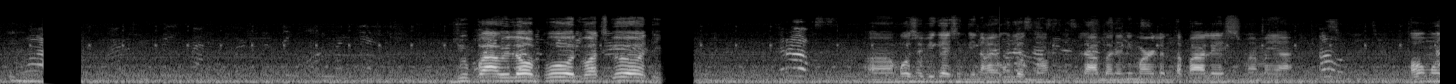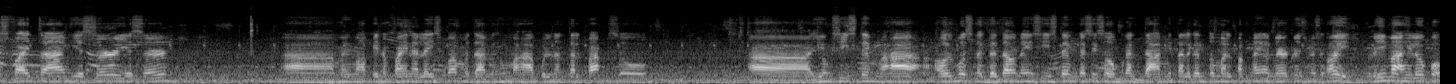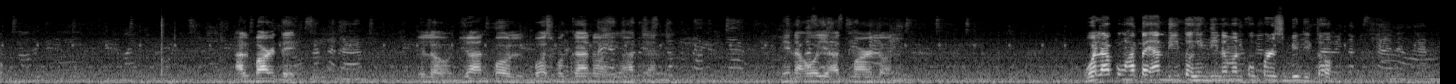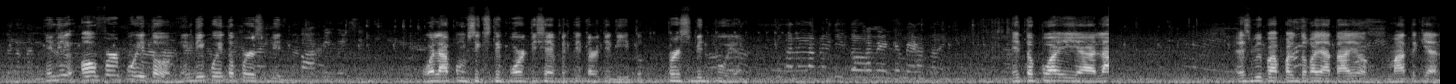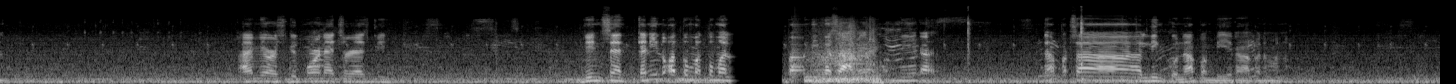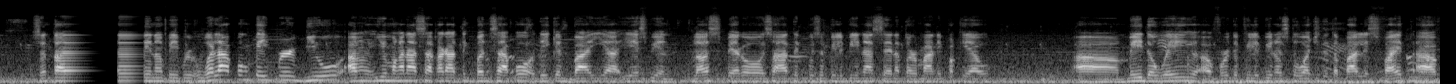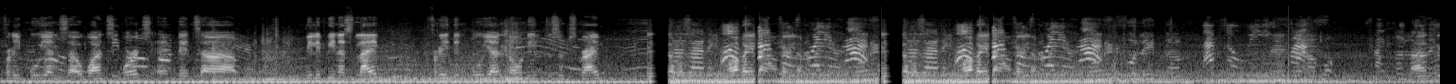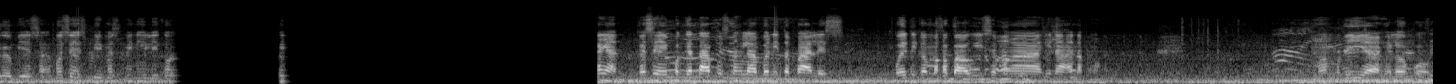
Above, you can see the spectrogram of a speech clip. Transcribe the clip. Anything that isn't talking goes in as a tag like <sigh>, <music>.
Jupa, we love food. What's good? Trucks! Ah, most of you guys hindi na kayo ulog, no? Laban na ni Marlon Tapales mamaya. Oh, Almost fight time. Yes, sir. Yes, sir. Ah, may mga pinafinalize pa. Madaming humahabol ng talpak. So, ah, yung system, ha, almost nagda-down na yung system kasi sobrang dami talagang tumalpak ngayon. Merry Christmas. Oy, Rima, hello po. Albarte, saan ka? Hello. John Paul, boss, magkano yung hatian? Nina Oya at Marlon. Wala pong hatayan dito, hindi naman po first bid ito. Hindi, offer po ito. Hindi po ito first bid. Wala pong 60, 40, 70, 30 dito. First bid po yan. Ito po ay uh, la- SB Papaldo kaya tayo. Matik yan. I'm yours. Good morning, Sir SB. Vincent, kanino ka tuma tumal... Pa- Hindi ba sa akin? Pambira. Dapat sa link ko na, pambira ka naman. Saan tayo ng paper? Wala pong pay-per-view ang yung mga nasa karatig bansa po. They can buy uh, ESPN Plus pero sa atin po sa Pilipinas, Senator Manny Pacquiao uh, made a way uh, for the Filipinos to watch the Tapales fight. Uh, free po yan sa One Sports and then sa Pilipinas Live. Free din po yan. No need to subscribe. Okay lang, okay lang. Okay lang, okay lang. Andrew Biesa. Boss SB, mas pinili ko Ayan, kasi pagkatapos ng laban ni Tapales, pwede kang makabawi sa mga inaanak mo. Ma'am Ria, hello po.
